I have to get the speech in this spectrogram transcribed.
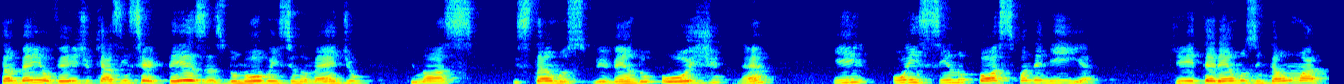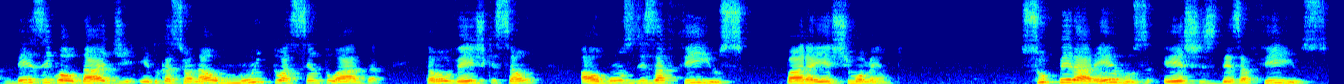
Também eu vejo que as incertezas do novo ensino médio que nós estamos vivendo hoje, né? E o ensino pós-pandemia, que teremos então uma desigualdade educacional muito acentuada. Então eu vejo que são alguns desafios para este momento. superaremos estes desafios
